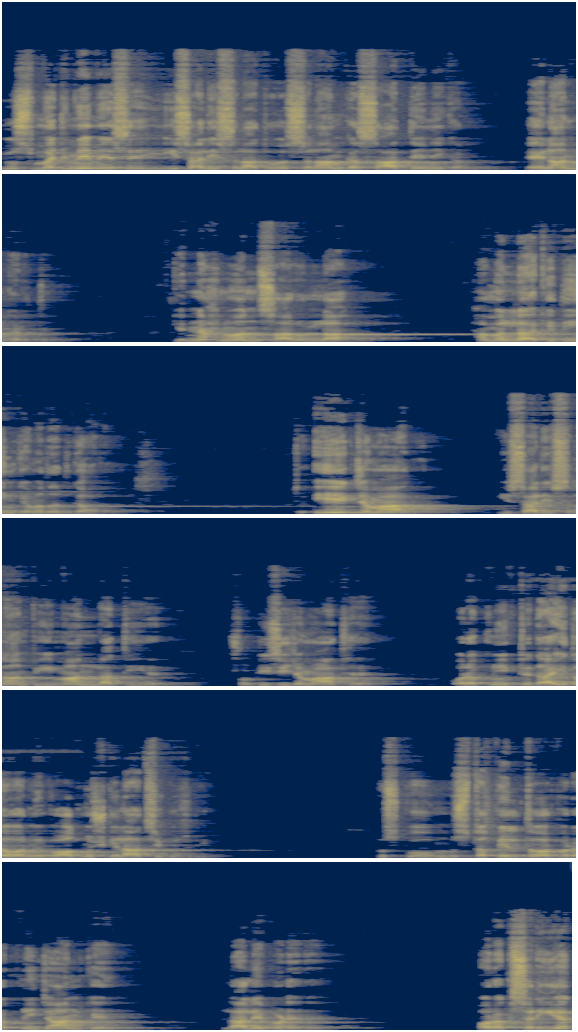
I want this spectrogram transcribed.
جو اس مجمعے میں سے عیسیٰ علیہ السلاۃ والسلام کا ساتھ دینے کا اعلان کرتے کہ نحن انصار اللہ، ہم اللہ کی دین کے مددگار تو ایک جماعت عیسیٰ علیہ السلام پہ ایمان لاتی ہے، چھوٹی سی جماعت ہے، اور اپنی ابتدائی دور میں بہت مشکلات سے گزری۔ اس کو مستقل طور پر اپنی جان کے لالے پڑے رہے۔ اور اکثریت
